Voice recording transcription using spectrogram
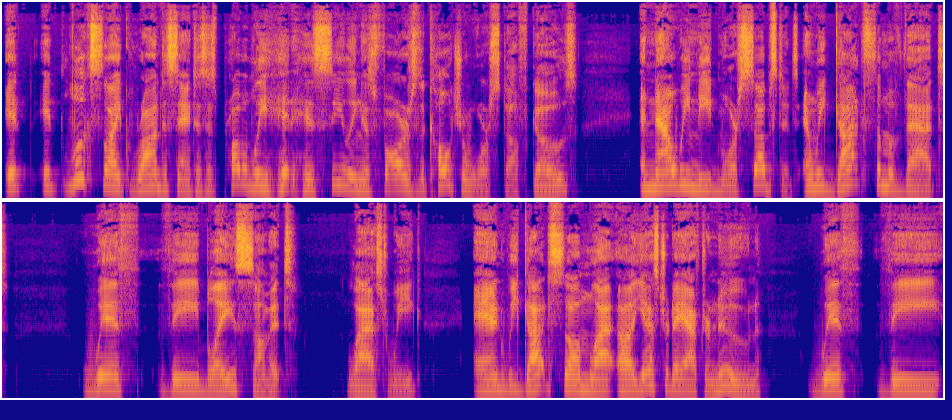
It it looks like Ron DeSantis has probably hit his ceiling as far as the culture war stuff goes, and now we need more substance. And we got some of that with the Blaze Summit last week, and we got some la- uh, yesterday afternoon with the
